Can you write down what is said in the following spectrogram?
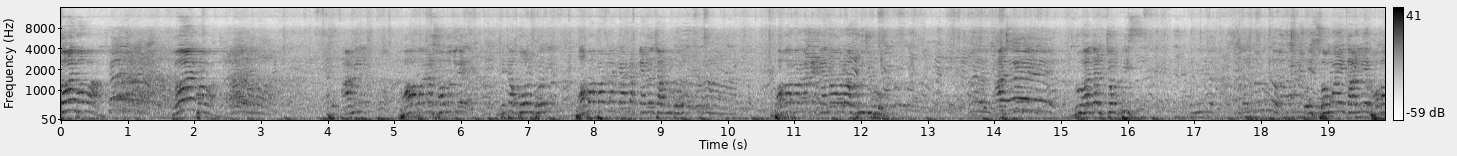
জয় বাবা। জয় বাবা। আমি ভাবা সমাজে যেটা বলব, ভাবা বাংলাকে আমরা কেন জানব? ভাবা বাংলাকে কেন আমরা বুঝব? আজকে দু হাজার চব্বিশ এই দাঁড়িয়ে ভবা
